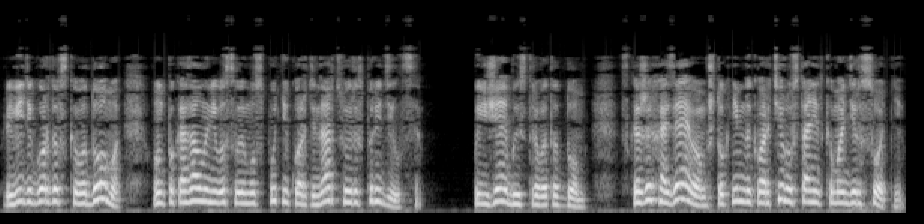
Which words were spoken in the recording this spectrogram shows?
При виде Гордовского дома он показал на него своему спутнику-ординарцу и распорядился. — Поезжай быстро в этот дом. Скажи хозяевам, что к ним на квартиру станет командир сотни.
